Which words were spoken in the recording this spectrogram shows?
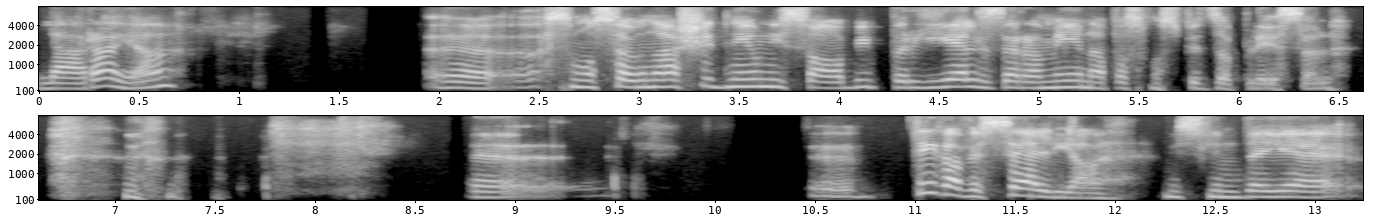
Lara, ja. Uh, smo se v naši dnevni sobi prijeli za ramena, pa smo spet zaplesali. uh, tega veselja, mislim, da je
